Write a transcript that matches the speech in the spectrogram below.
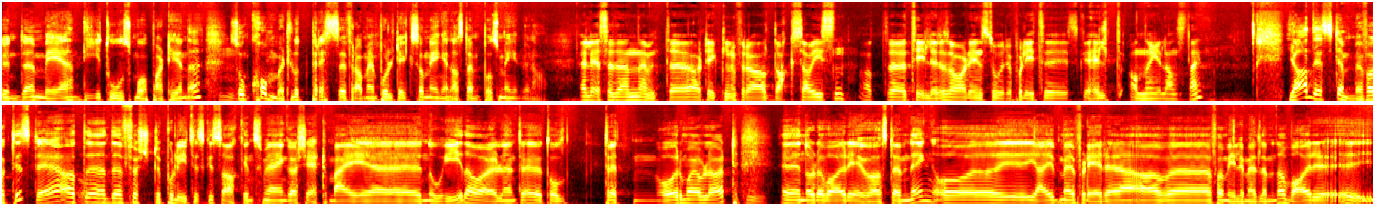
runde med de to småpartiene, mm. som kommer til å presse fram en politikk som ingen har stemt på, som ingen vil ha. Jeg leser den nevnte artikkelen fra Dagsavisen, at uh, tidligere så var din store politiske helt Anne Inger Landstein. Ja, det stemmer faktisk. Det at den første politiske saken som jeg engasjerte meg noe i, da var vel 12 13 år, må jeg vel ha vært, mm. når det var EU-avstemning. Og jeg med flere av eh, familiemedlemmene var eh,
